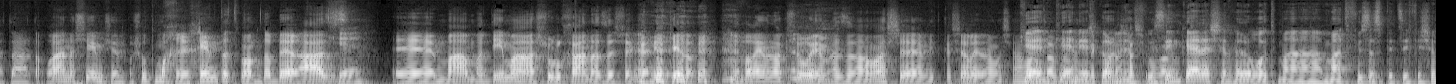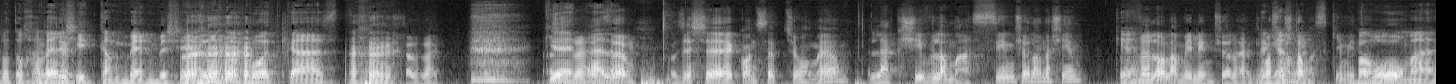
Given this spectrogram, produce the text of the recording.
אתה, אתה רואה אנשים שהם פשוט מכריחים את עצמם לדבר, אז כן. אה, מה מדהים השולחן הזה שקני, כאילו, דברים לא קשורים, אז זה ממש אה, מתקשר לי למה שאמרת, כן, כן, יש כל מיני. דפוסים כאלה, שווה לראות מה, הדפוס הספציפי של אותו חבר. שהתקמבן בשאלה בפודקאסט. חזק. כן, אז, אה. זהו. אז יש קונספט שאומר, להקשיב למעשים של אנשים, כן. ולא למילים שלהם. זה משהו. שאתה מסכים איתו? ברור, מה...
